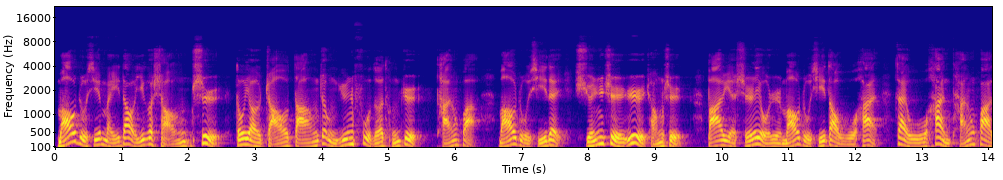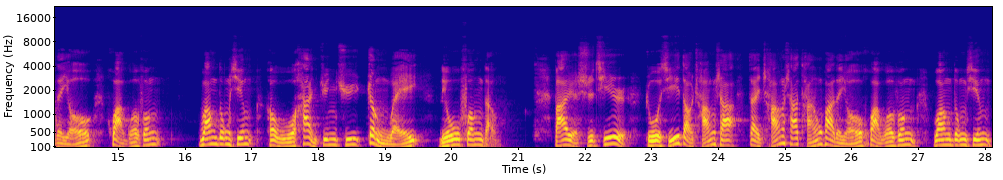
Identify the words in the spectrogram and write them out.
毛主席每到一个省市，都要找党政军负责同志谈话。毛主席的巡视日程是：八月十六日，毛主席到武汉，在武汉谈话的有华国锋、汪东兴和武汉军区政委刘峰等。八月十七日，主席到长沙，在长沙谈话的有华国锋、汪东兴、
